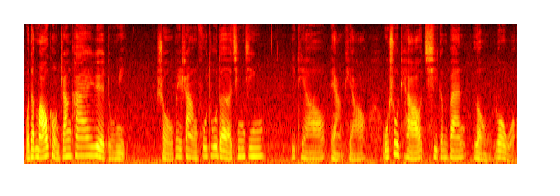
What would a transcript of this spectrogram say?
我的毛孔张开，阅读你手背上浮凸的青筋，一条两条。无数条气根般笼络我，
